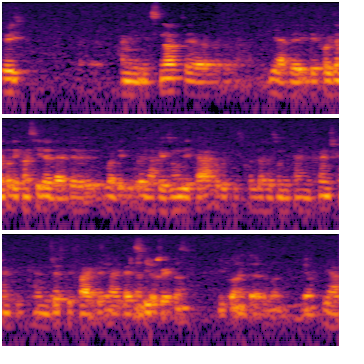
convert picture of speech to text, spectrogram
there is I mean it's not uh, yeah they, they for example they consider that the, what they, la raison d'état which is called la raison d'état in French can can justify the fact that And secrets just, uh, You find that among, yeah. yeah.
